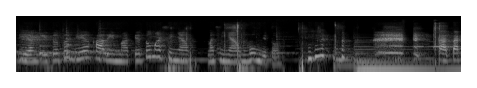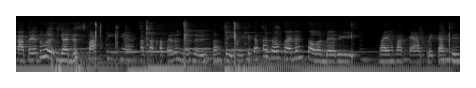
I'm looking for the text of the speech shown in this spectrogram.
yang itu tuh dia kalimatnya tuh masih nyam, masih nyambung gitu. Kata-kata itu nggak ada spasinya kata-kata itu nggak ada spasi kita kan tahu kadang kalau dari yang pakai aplikasi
